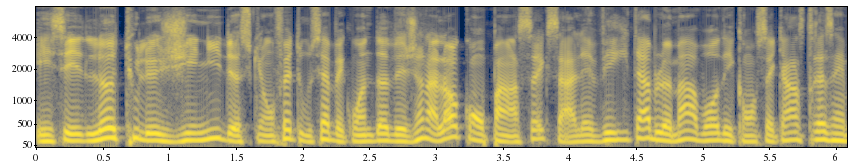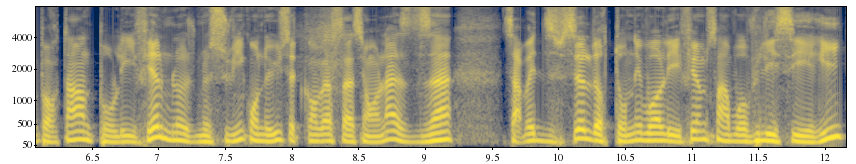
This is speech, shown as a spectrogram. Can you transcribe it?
et c'est là tout le génie de ce qu'ils ont fait aussi avec WandaVision, alors qu'on pensait que ça allait véritablement avoir des conséquences très importantes pour les films. Là. Je me souviens qu'on a eu cette conversation-là en se disant ça va être difficile de retourner voir les films sans avoir vu les séries.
